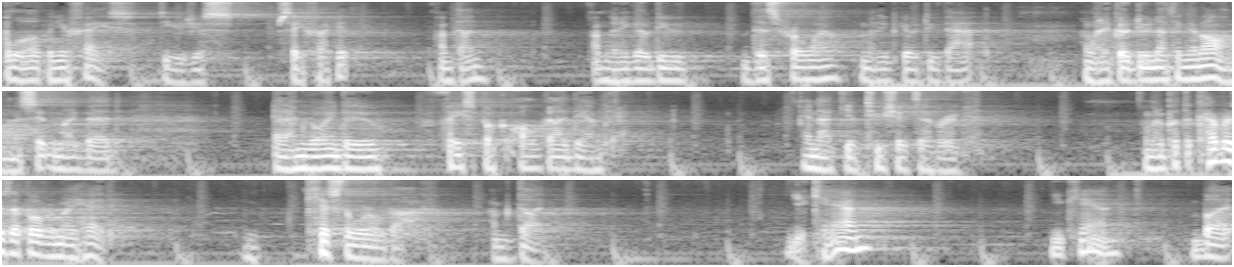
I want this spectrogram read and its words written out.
blow up in your face? Do you just say, fuck it, I'm done? I'm going to go do this for a while. I'm going to go do that. I'm going to go do nothing at all. I'm going to sit in my bed and I'm going to Facebook all goddamn day and not give two shits ever again. I'm going to put the covers up over my head, kiss the world off. I'm done. You can. You can. But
